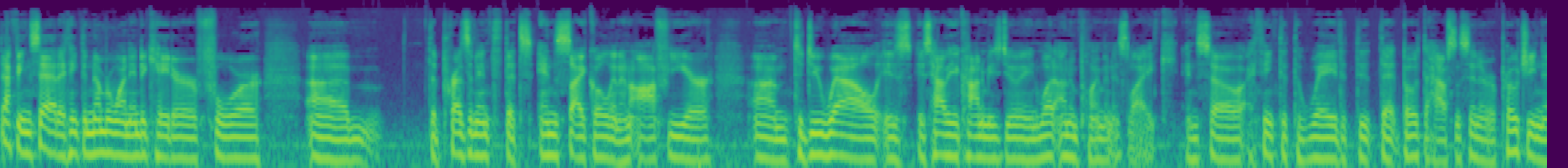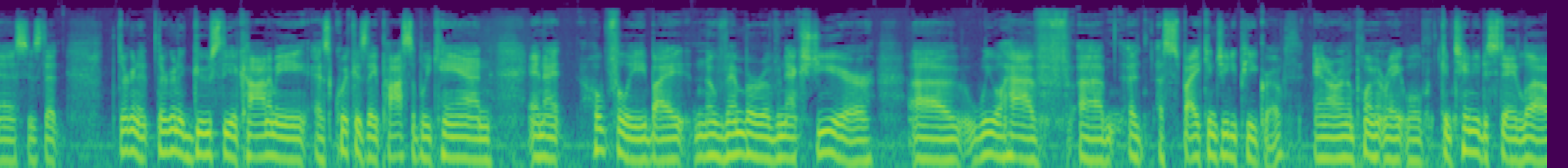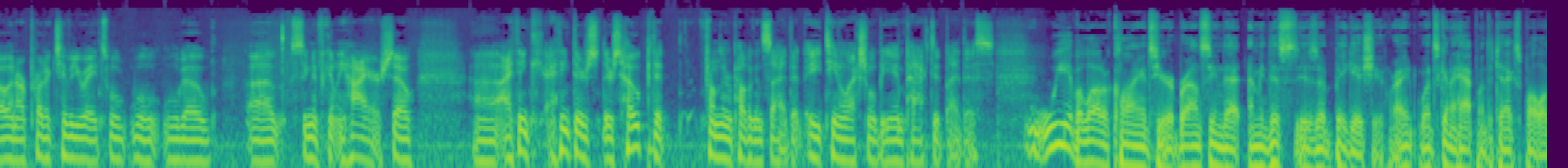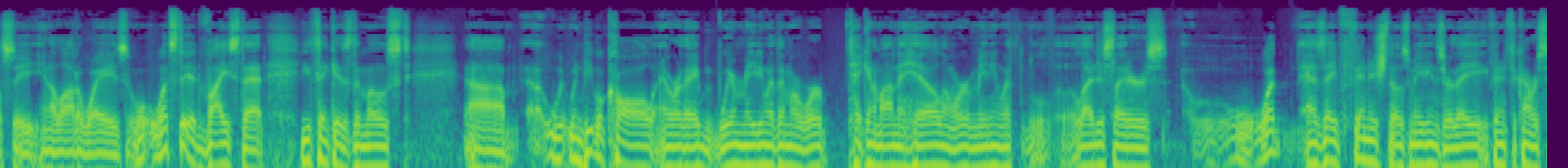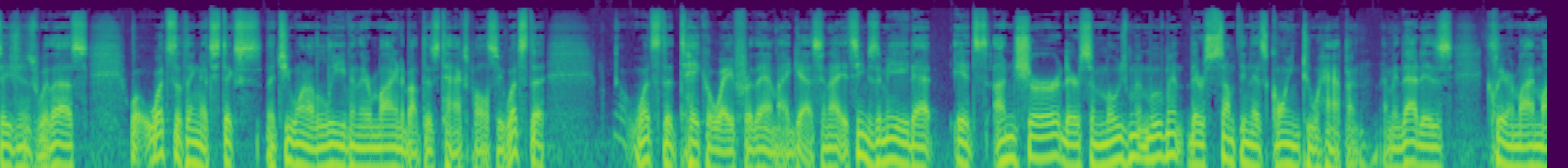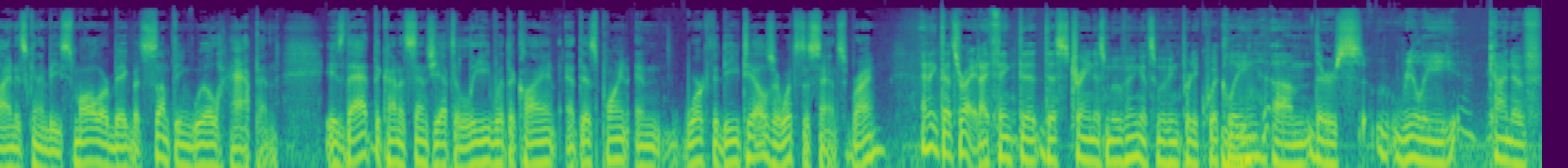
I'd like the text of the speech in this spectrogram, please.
That being said, I think the number one indicator for um, the president that's in cycle in an off year um, to do well is is how the economy is doing, what unemployment is like, and so I think that the way that the, that both the House and Senate are approaching this is that they're going to they're going to goose the economy as quick as they possibly can, and I, hopefully by November of next year, uh, we will have um, a, a spike in GDP growth, and our unemployment rate will continue to stay low, and our productivity rates will will, will go uh, significantly higher. So, uh, I think I think there's there's hope that from the Republican side that 18 election will be impacted by this. We have a lot of clients here at Brownstein that, I mean, this is a big issue, right? What's going to happen with the tax policy in a lot of ways. What's the advice that you think is the most, w- when people call or they, we're meeting with them or we're taking them on the Hill and we're meeting with legislators, what, as they finish those meetings or they finish the conversations with us, what, what's the thing that sticks that you want to leave in their mind about this tax policy? What's the, what's the takeaway for them, I guess? And I, it seems to me that it's unsure. There's some movement, movement. There's something that's going to happen. I mean, that is clear in my mind. It's going to be small or big, but something will happen. Is that the kind of sense you have to leave with the client at this point and work the details, or what's the sense, Brian? I think that's right. I think that this train is moving. It's moving pretty quickly. Um, there's really kind of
